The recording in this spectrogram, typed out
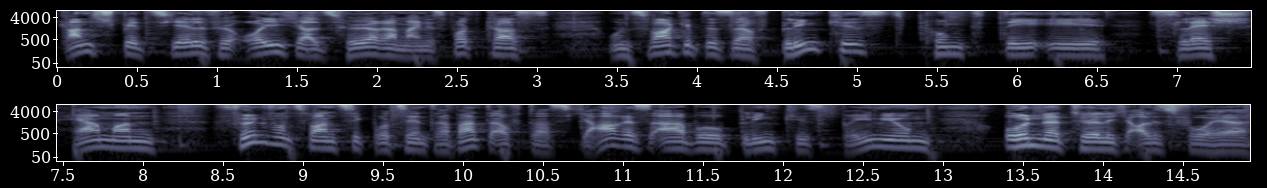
ganz speziell für euch als Hörer meines Podcasts. Und zwar gibt es auf blinkist.de slash Hermann 25% Rabatt auf das Jahresabo Blinkist Premium und natürlich alles vorher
